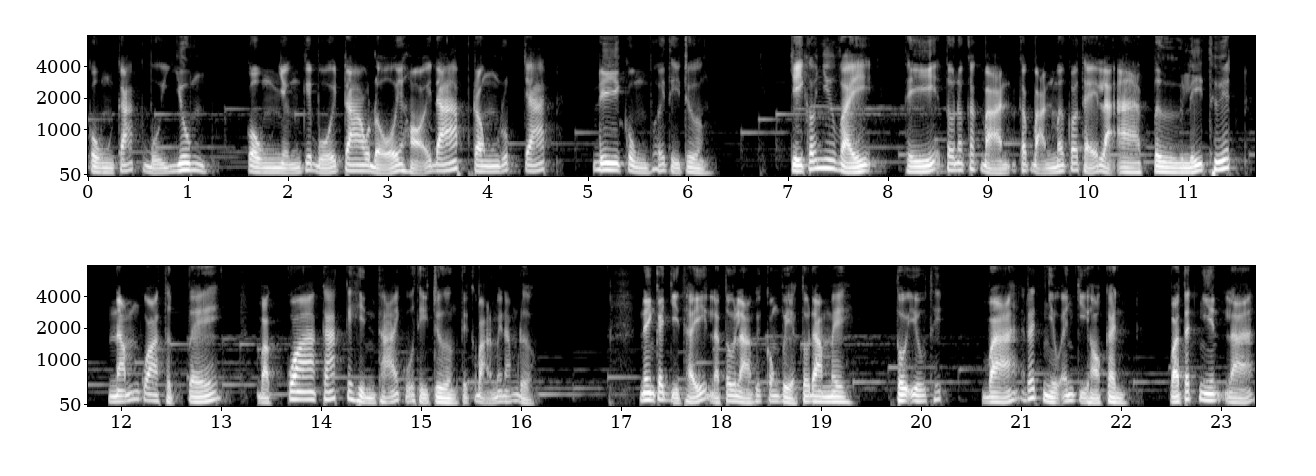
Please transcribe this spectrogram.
cùng các buổi zoom, cùng những cái buổi trao đổi, hỏi đáp trong group chat, đi cùng với thị trường. Chỉ có như vậy thì tôi nói các bạn các bạn mới có thể là à từ lý thuyết, nắm qua thực tế và qua các cái hình thái của thị trường thì các bạn mới nắm được nên các chị thấy là tôi làm cái công việc tôi đam mê tôi yêu thích và rất nhiều anh chị họ cần. Và tất nhiên là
